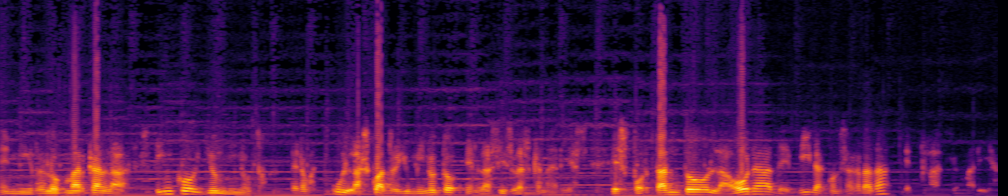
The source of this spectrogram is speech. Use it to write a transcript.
En mi reloj marcan las 5 y un minuto, pero las 4 y un minuto en las Islas Canarias. Es por tanto la hora de vida consagrada en Radio María.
